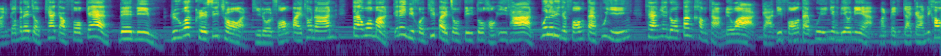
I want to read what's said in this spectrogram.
มันก็ไม่ได้จบแค่กับโฟแกนเดนิมหรือว่า Crazy Tron ที่โดนฟ้องไปเท่านั้น แต่ว่ามันก็ได้มีคนที่ไปโจมตีตัวของอีธานว่าเรื่องที่จะฟ้องแต่ผู้หญิง แถมยังโดนตั้งคำถามด้วยว่า การที่ฟ้องแต่ผู้หญิงอย่างเดียวเนี่ยมันเป็นการกระทำที่เข้า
